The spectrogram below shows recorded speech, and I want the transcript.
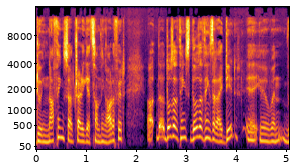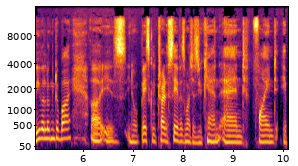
doing nothing. So I'll try to get something out of it. Uh, th- those are the things. Those are things that I did uh, when we were looking to buy. Uh, is you know basically try to save as much as you can and find a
